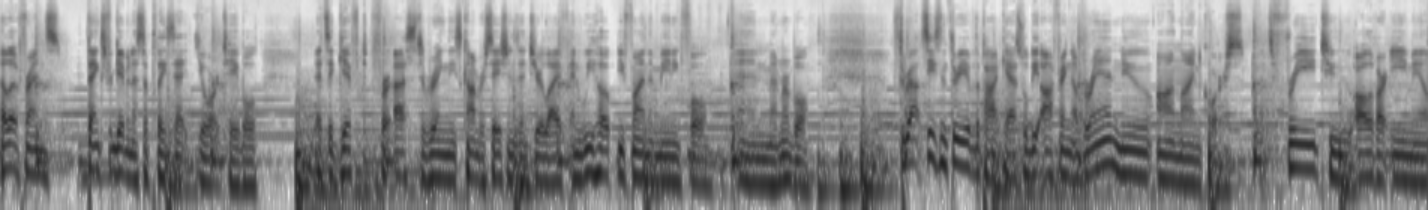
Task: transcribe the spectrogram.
Hello, friends. Thanks for giving us a place at your table. It's a gift for us to bring these conversations into your life, and we hope you find them meaningful and memorable. Throughout season three of the podcast, we'll be offering a brand new online course that's free to all of our email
